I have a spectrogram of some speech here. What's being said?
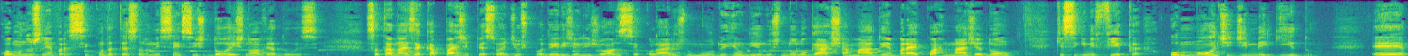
como nos lembra 2 Tessalonicenses 2, 9 a 12. Satanás é capaz de persuadir os poderes religiosos seculares do mundo e reuni-los no lugar chamado em hebraico Armagedon, que significa o monte de Meguido. É,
